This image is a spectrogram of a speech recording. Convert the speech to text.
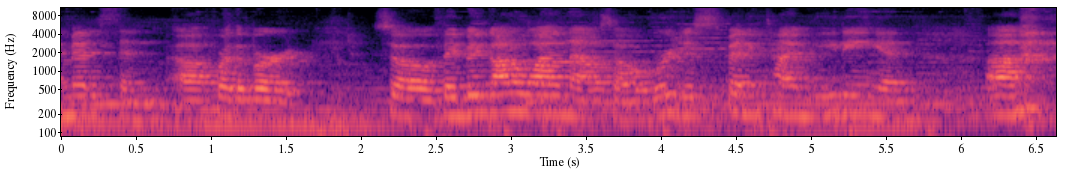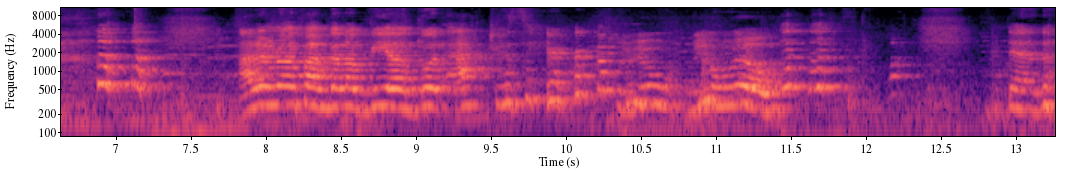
a medicine uh, for the bird. So they've been gone a while now. So we're just spending time eating and. Uh, I don't know if I'm gonna be a good actress here. You, you will. then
